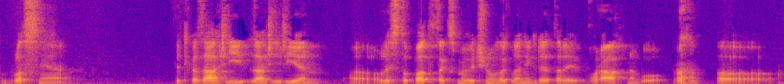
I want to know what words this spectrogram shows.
vlastně teďka září, září, říjen, uh, listopad, tak jsme většinou takhle někde tady v horách nebo Aha. uh,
